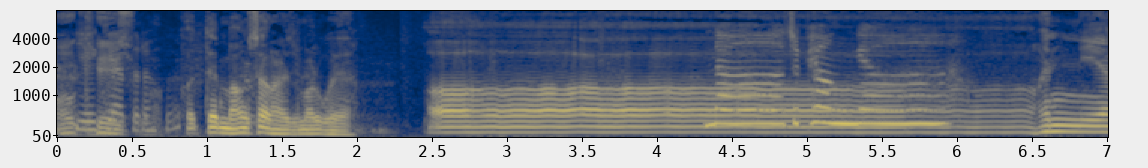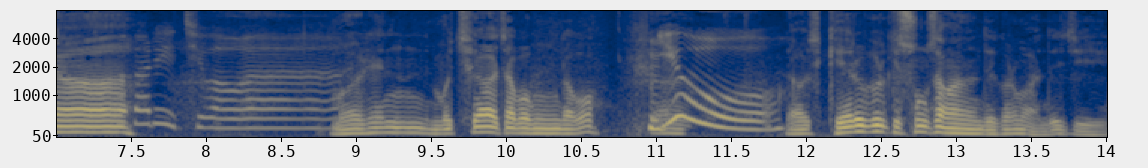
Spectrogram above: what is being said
오케이. 얘기하더라고요. 헛된 망상을 하지 말고 해. 아... 나주 평야. 했냐? 파리 치와와. 뭘 했, 뭐 치아 잡아먹는다고? 유. 야, 개를 그렇게 숭상하는데 그러면 안 되지.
